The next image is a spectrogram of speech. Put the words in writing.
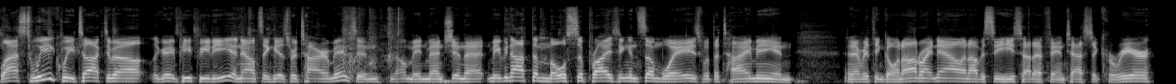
last week we talked about the great PPD announcing his retirement, and you know, made mention that maybe not the most surprising in some ways with the timing and. And everything going on right now, and obviously he's had a fantastic career.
